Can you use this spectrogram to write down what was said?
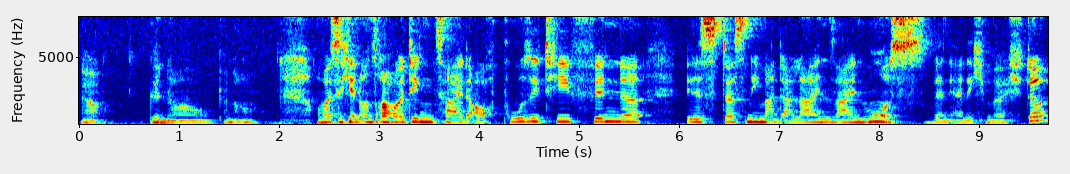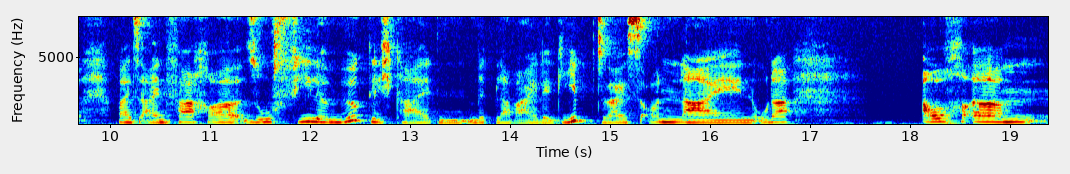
ja. Genau. Genau. Und was ich in unserer heutigen Zeit auch positiv finde, ist, dass niemand allein sein muss, wenn er nicht möchte, weil es einfach äh, so viele Möglichkeiten mittlerweile gibt, sei es online oder auch ähm,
